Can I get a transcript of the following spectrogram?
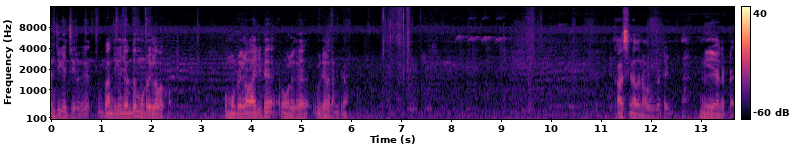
அஞ்சு கேஜி இருக்குது இப்போ அஞ்சு கேஜி வந்து மூன்றரை கிலோ ஆக்கணும். இப்போ மூன்றரை கிலோ ஆக்கிட்டு உங்களுக்கு வீடியோவில் காமிக்கிறேன். காசிநாதன் அவர்கள் கட்டை. முனியா கட்டை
